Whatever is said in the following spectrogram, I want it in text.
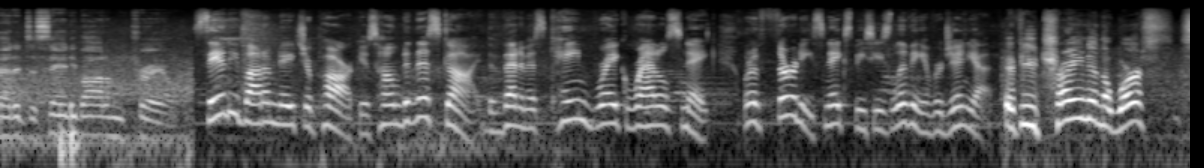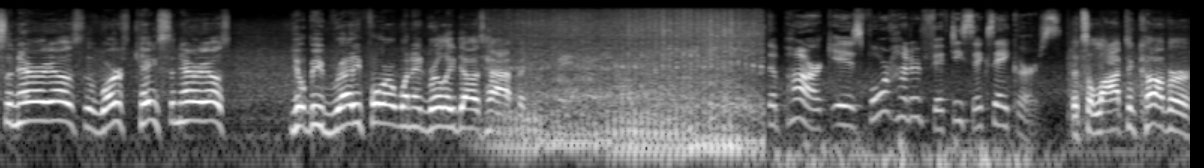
headed to Sandy Bottom Trail. Sandy Bottom Nature Park is home to this guy, the venomous canebrake rattlesnake, one of 30 snake species living in Virginia. If you train in the worst scenarios, the worst case scenarios, you'll be ready for it when it really does happen. The park is 456 acres. It's a lot to cover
